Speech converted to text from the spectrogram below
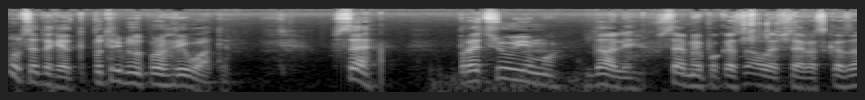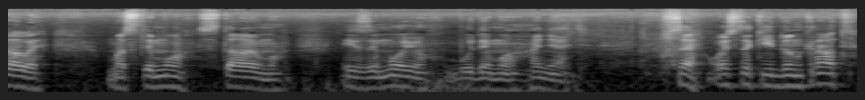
Ну, це таке, потрібно прогрівати. Все, працюємо далі. Все ми показали, все розказали. Мастимо, ставимо і зимою будемо ганяти. Все, ось такий донкрат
